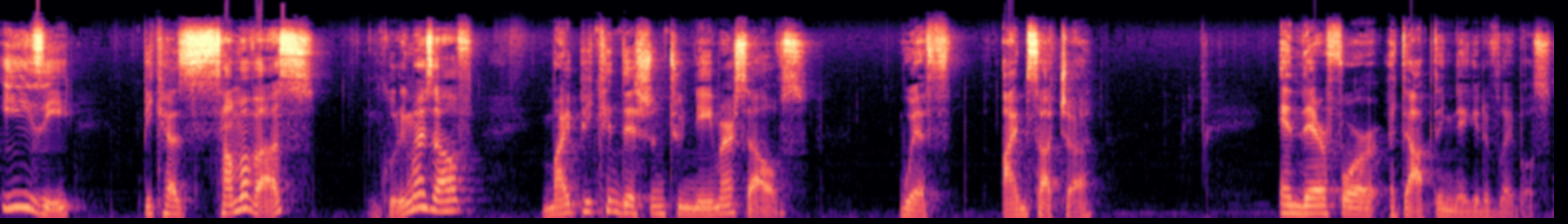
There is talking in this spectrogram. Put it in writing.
easy because some of us, including myself, might be conditioned to name ourselves with I'm such a, and therefore adopting negative labels.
